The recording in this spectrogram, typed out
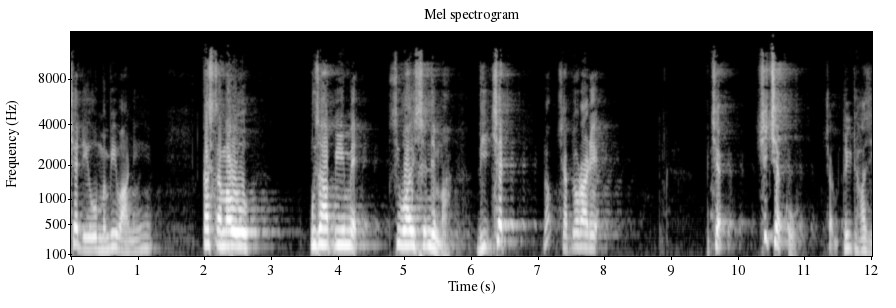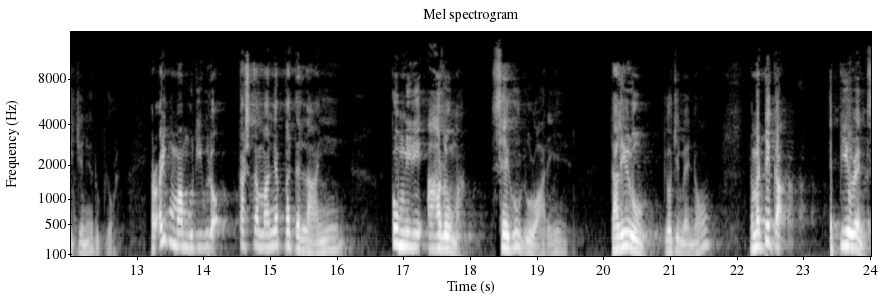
ချက်တွေကိုမမိပါနဲ့ customer ကိုဦးစားပေးမဲ့စီဝါရေးစနစ်မှာဒီချက်နော်ဆရာပြောရတဲ့အချက်ရှစ်ချက်ကိုဆရာသတိထားစီခြင်းတယ်လို့ပြောတယ်အဲ့တော့အဲ့ဒီပုံမှာမူတည်ပြီးတော့ customer နဲ့ပတ်သက်လာရင်ကုမ္ပဏီတွေအားလုံးမှာ10ခုလိုပါတယ်ဒါလေးကိုပြောကြည့်မယ်နော်နံပါတ်1က appearance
